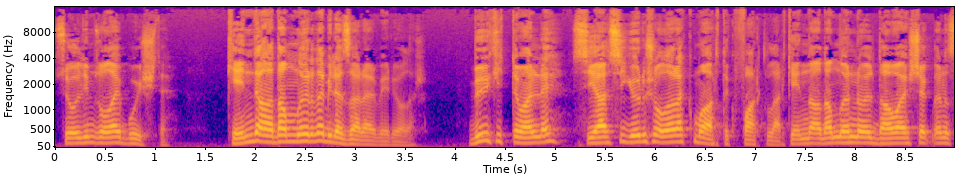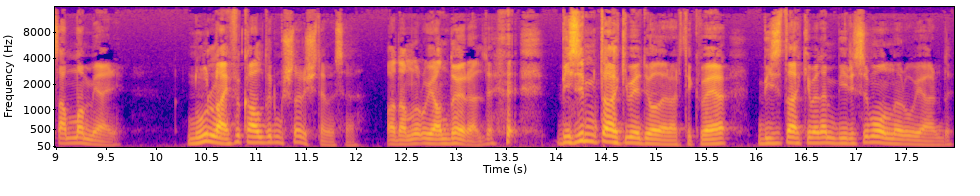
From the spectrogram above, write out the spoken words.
Söylediğimiz olay bu işte. Kendi adamlarına bile zarar veriyorlar. Büyük ihtimalle siyasi görüş olarak mı artık farklılar? Kendi adamlarına öyle dava açacaklarını sanmam yani. Nur Life'ı kaldırmışlar işte mesela. Adamlar uyandı herhalde. bizi mi takip ediyorlar artık veya bizi takip eden birisi mi onları uyardı?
